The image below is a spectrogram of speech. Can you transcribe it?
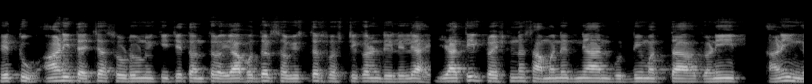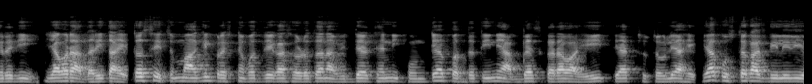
हेतू आणि त्याच्या सोडवणुकीचे तंत्र याबद्दल सविस्तर स्पष्टीकरण दिलेले आहे. यातील प्रश्न सामान्य ज्ञान बुद्धिमत्ता गणित आणि इंग्रजी यावर आधारित आहे. तसेच मागील प्रश्नपत्रिका सोडवताना विद्यार्थ्यांनी कोणत्या पद्धतीने अभ्यास करावा हे त्यात सुचवले आहे. या पुस्तकात दिलेली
